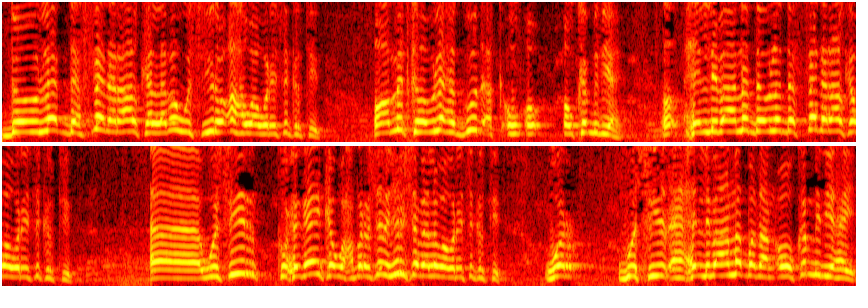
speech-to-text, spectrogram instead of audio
Dowladda federaalka laba wasiiroo ah waa waraysan kartiin. Oo midka howlaha guud ou ka mid yahay. Xildhibaano dowladda federaalka waa waraysan kartiin. Wasiir ku-xigeenka waxbarashada hirshabeelle waa waraysan kartiin. War wasiir xildhibaano badan oo ka mid yahay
